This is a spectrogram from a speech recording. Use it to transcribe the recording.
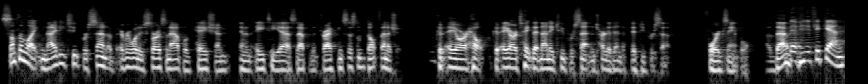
something like 92% of everyone who starts an application in an ATS, an applicant tracking system, don't finish it. Mm-hmm. Could AR help? Could AR take that 92% and turn it into 50%, for example? Uh, that definitely can.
